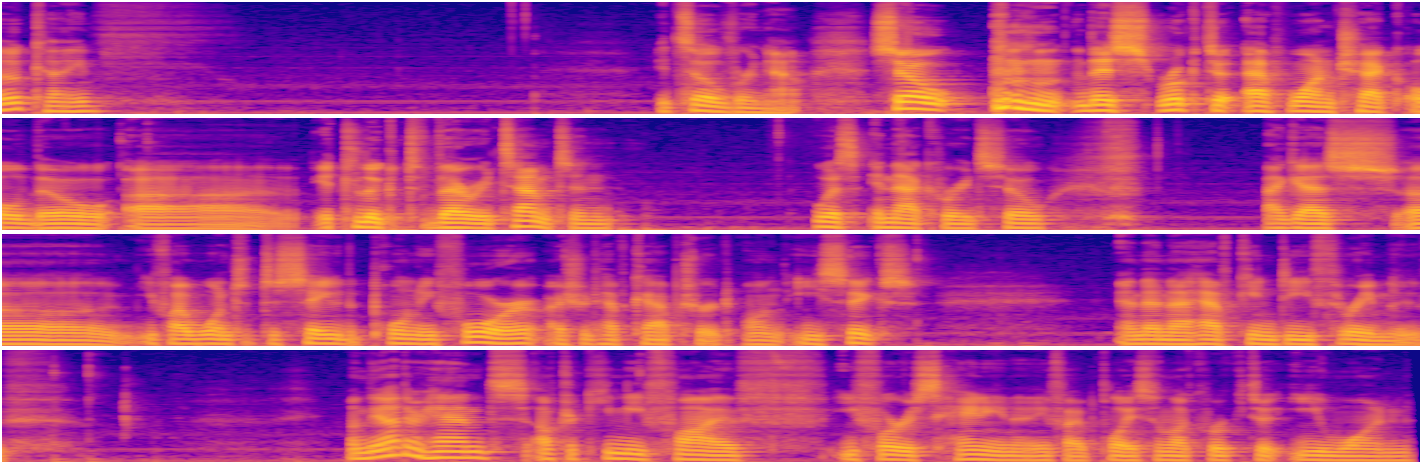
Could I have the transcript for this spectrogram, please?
Okay. it's over now. So this rook to f1 check, although uh, it looked very tempting, was inaccurate. So I guess uh, if I wanted to save the pawn e4, I should have captured on e6. And then I have king d3 move. On the other hand, after king e5, e4 is hanging, and if I play some like rook to e1,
